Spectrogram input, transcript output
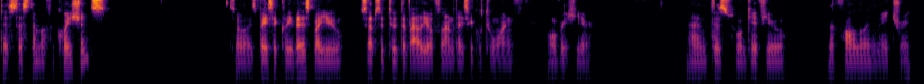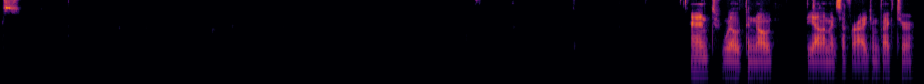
this system of equations. So it's basically this, but you substitute the value of lambda is equal to 1 over here. And this will give you the following matrix. And we'll denote the elements of our eigenvector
